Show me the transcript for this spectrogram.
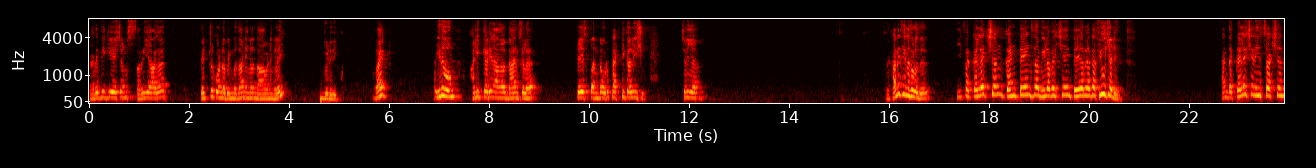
வெரிஃபிகேஷன்ஸ் சரியாக பெற்றுக்கொண்ட பின்பு தான் நீங்கள் இந்த ஆவணங்களை விடுவிக்கும். ரைட் இதுவும் அடிக்கடி நாங்கள் பேங்க்ஸில் ஃபேஸ் பண்ணுற ஒரு ப்ராக்டிக்கல் இஷ்யூ சரியா? கடைசி என்ன சொல்லுது? If a collection contains a bill of exchange payable at a future and the collection instruction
